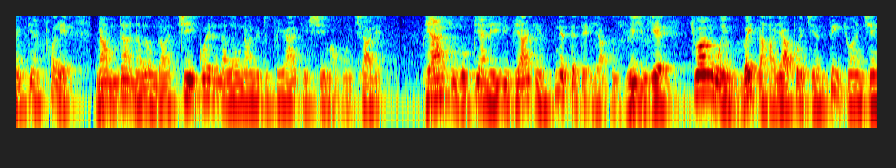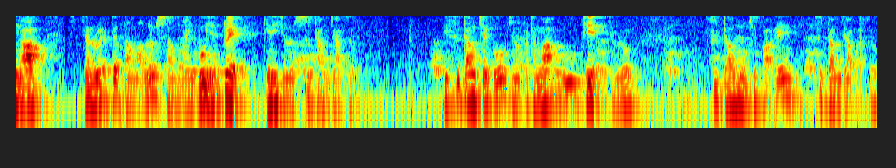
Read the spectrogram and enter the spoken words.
နေပြန်ထွက်လေနောင်တနှလုံးသားကြည်ကွဲတဲ့နှလုံးသားနဲ့သူဘုရားခင်ရှေ့မှာဝင်ချလေဘုရားခင်ကိုပြန်လေယူဘုရားခင်နှစ်သက်တဲ့အရာကိုရွေးယူလေကျွမ်းဝင်မိတ္တဟာယဖွဲ့ခြင်းသိကျွမ်းခြင်းကကျွန်တော်ရဲ့အသက်တာမှာလှုပ်ဆောင်နိုင်ဖို့ရန်အတွက် ဒီနေ့ကျွန်တော်ဆုတောင်းကြစို့ဒီဆုတောင်းချက်ကိုကျွန်တော်ပထမအဦးဖြစ်ကျွန်တော်တို့ဆုတောင်းမှုဖြစ်ပါတယ်ဆုတောင်းကြပါစို့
